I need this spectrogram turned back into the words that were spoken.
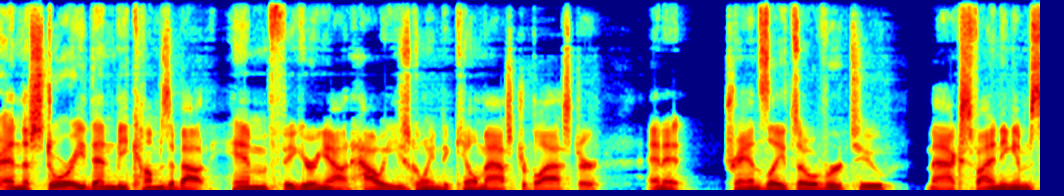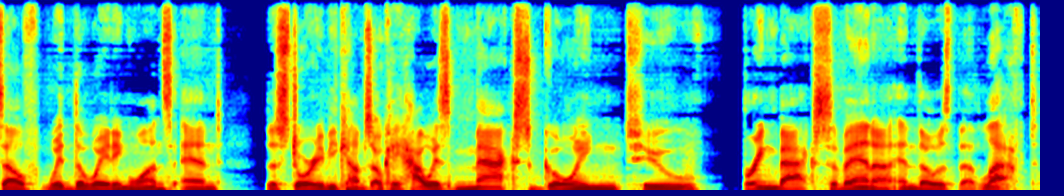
and the story then becomes about him figuring out how he's going to kill Master Blaster. And it translates over to Max finding himself with the waiting ones. And the story becomes okay, how is Max going to bring back Savannah and those that left?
